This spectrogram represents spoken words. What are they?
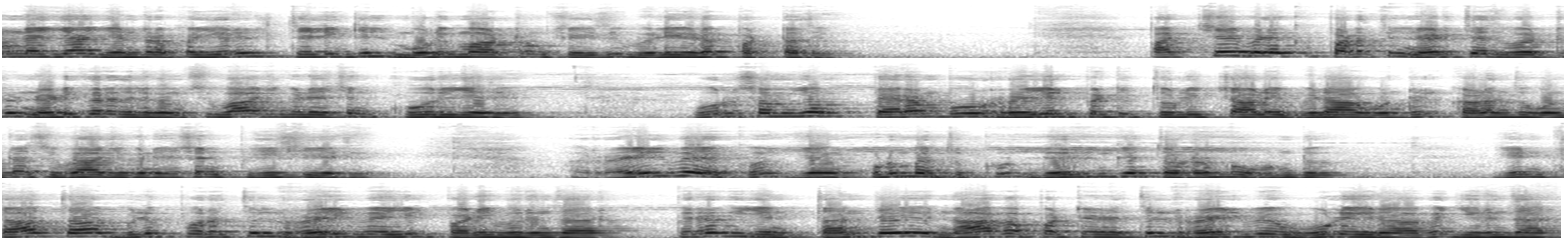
அன்னையா என்ற பெயரில் தெலுங்கில் மொழிமாற்றம் செய்து வெளியிடப்பட்டது. பச்சை விளக்கு படத்தில் நடித்தது பற்றி நடிகர் திலகம் சிவாஜி கணேசன் கூறியது ஒரு சமயம் பெரம்பூர் ரயில் பெட்டி தொழிற்சாலை விழா ஒன்றில் கலந்து கொண்ட சிவாஜி கணேசன் பேசியது ரயில்வேக்கும் என் குடும்பத்துக்கும் நெருங்கிய தொடர்பு உண்டு. என் தாத்தா விழுப்புரத்தில் ரயில்வேயில் பணிபுரிந்தார். பிறகு என் தந்தை நாகப்பட்டினத்தில் ரயில்வே ஊழியராக இருந்தார்.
